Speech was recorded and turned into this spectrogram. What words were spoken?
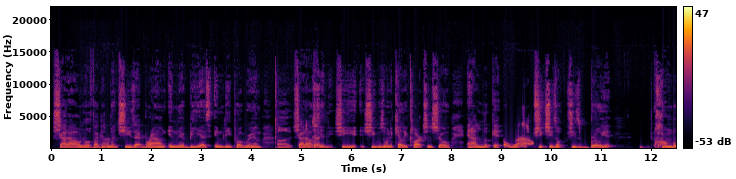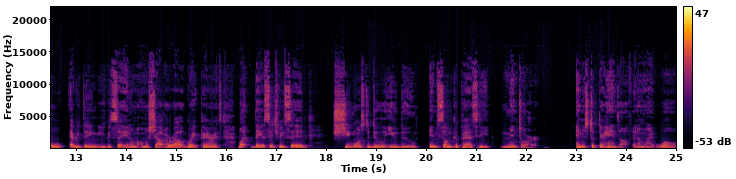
Shout out, I don't know if I can, mm. but she's at Brown in their BS MD program. Uh, shout out okay. Sydney. She she was on the Kelly Clarkson show, and I look at oh wow, she, she's a she's brilliant, humble, everything you could say, and I'm, I'm gonna shout her out. Great parents, but they essentially said she wants to do what you do in some capacity. Mentor her and just took their hands off. And I'm like, whoa,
